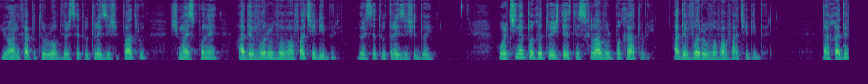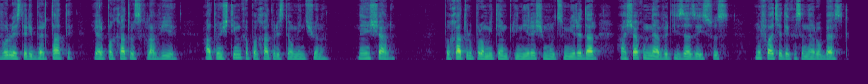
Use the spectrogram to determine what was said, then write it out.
Ioan capitolul 8, versetul 34 și mai spune, adevărul vă va face liberi. Versetul 32. Oricine păcătuiește este sclavul păcatului. Adevărul vă va face liberi. Dacă adevărul este libertate, iar păcatul sclavie, atunci știm că păcatul este o minciună. Ne înșală. Păcatul promite împlinire și mulțumire, dar, așa cum ne avertizează Isus, nu face decât să ne robească.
